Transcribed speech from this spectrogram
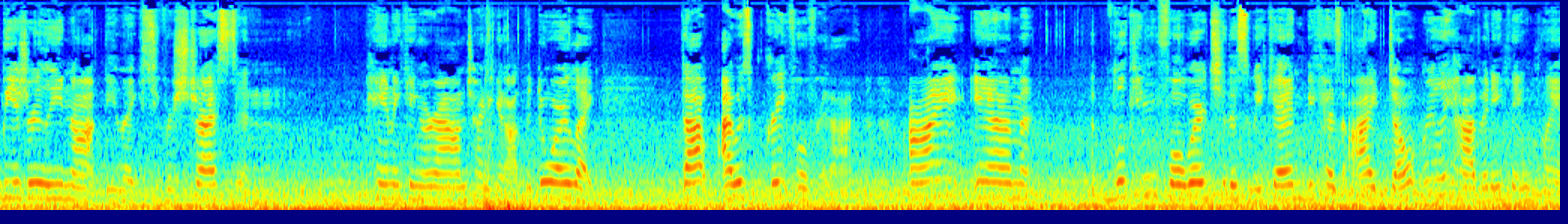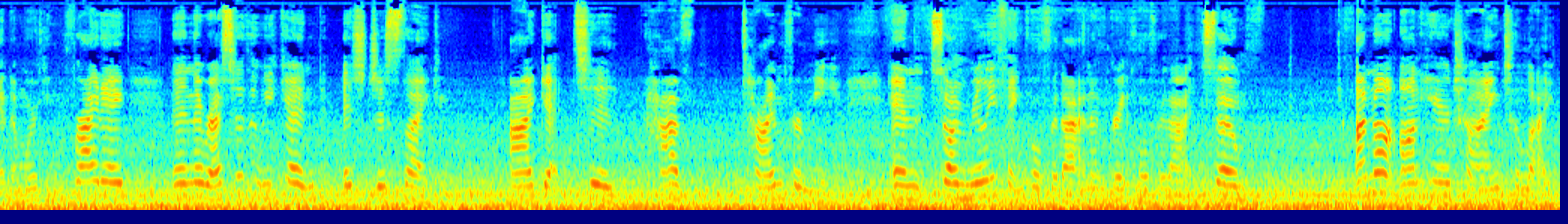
leisurely not be like super stressed and panicking around trying to get out the door. Like that i was grateful for that. I am looking forward to this weekend because I don't really have anything planned. I'm working Friday, and the rest of the weekend it's just like I get to have time for me. And so I'm really thankful for that and I'm grateful for that. So I'm not on here trying to like,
